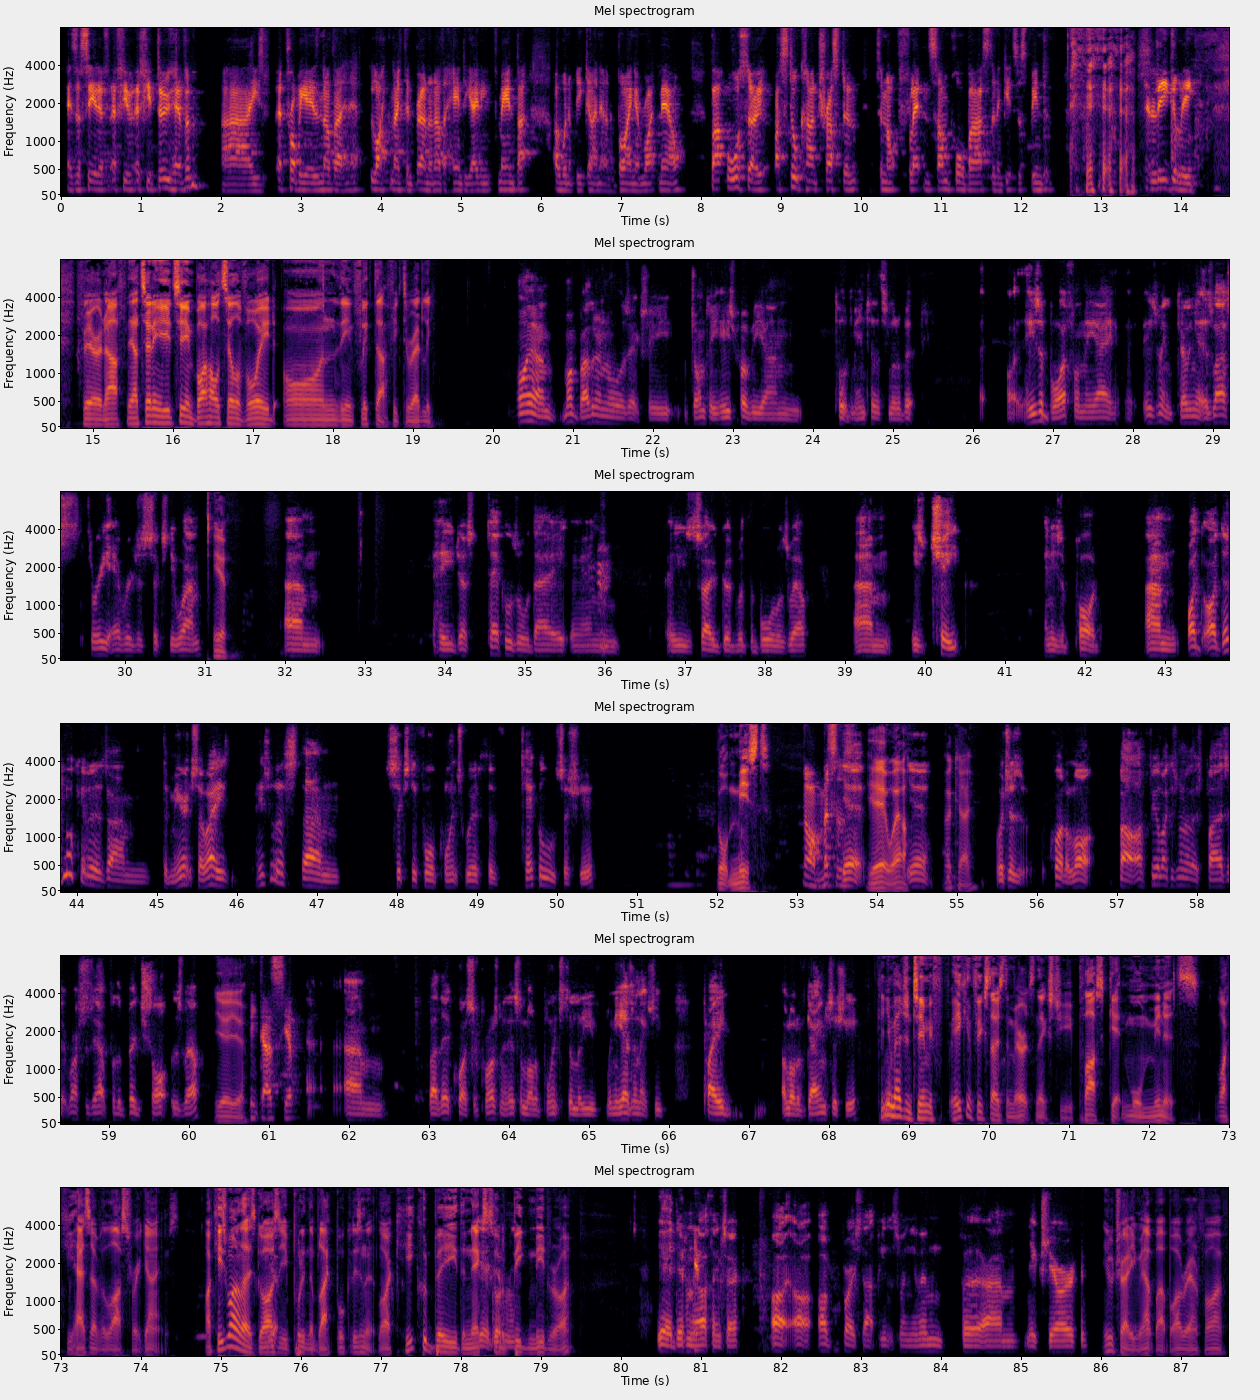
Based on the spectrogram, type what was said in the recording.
as I said, if, if you if you do have him, uh, he's probably another like Nathan Brown, another handy 18th man. But I wouldn't be going out and buying him right now. But also, I still can't trust him to not flatten some poor bastard and get suspended illegally. Fair enough. Now turning to you, Tim, buy, hold, sell, avoid on the inflictor, Victor Radley. My um my brother in law is actually Jonty. He's probably um taught me into this a little bit. Uh, he's a buy for me, eh? He's been killing it. His last three averages sixty one. Yeah. Um, he just tackles all day, and he's so good with the ball as well. Um, he's cheap, and he's a pod. Um, I, I did look at his um demerit. So hey, he's, he's just um sixty four points worth of tackles this year. Or missed. Oh, misses. Yeah, Yeah. Wow. yeah, Okay. which is quite a lot. But I feel like he's one of those players that rushes out for the big shot as well. Yeah. Yeah. He does, yep. Um, but that quite surprised me. That's a lot of points to leave when he hasn't actually played a lot of games this year. Can you imagine, Tim, if he can fix those demerits next year, plus get more minutes like he has over the last three games? Like he's one of those guys Yeah. that you put in the black book, isn't it? Like he could be the next Yeah, sort of big mid, right? Yeah, definitely. Yeah. I think so. I, I I'll probably start penciling him in for um, next year. I reckon. He'll trade him out, but by round five.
